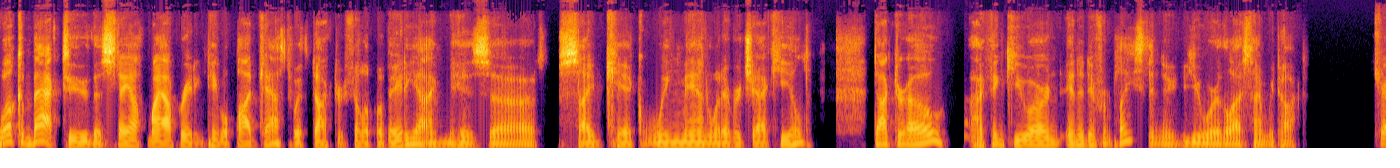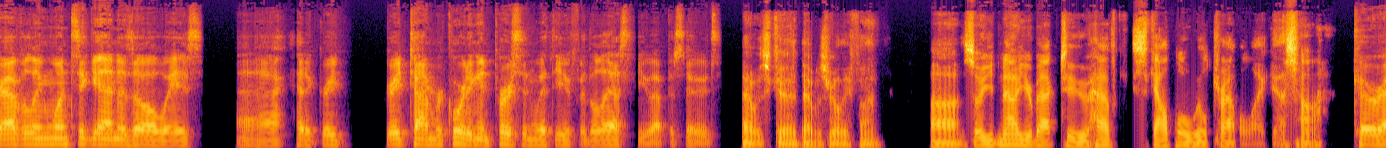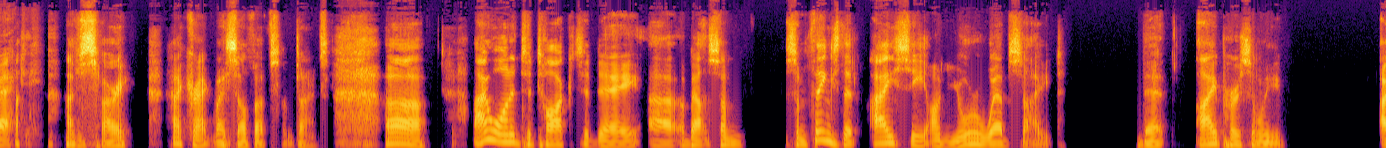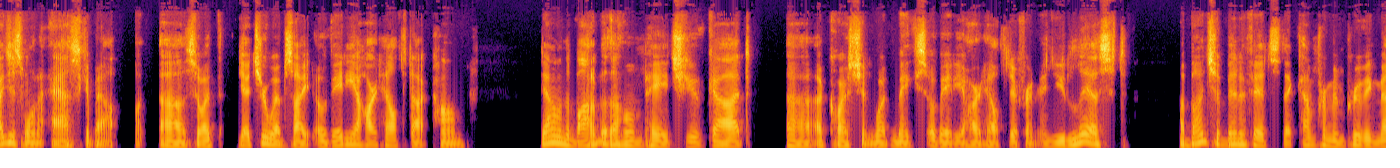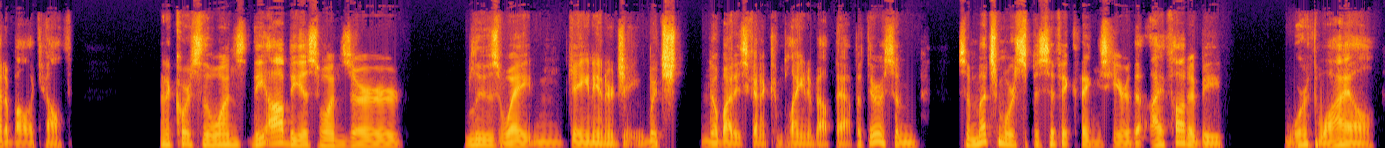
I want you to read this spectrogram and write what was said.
Welcome back to the Stay Off My Operating Table podcast with Dr. Philip Ovadia. I'm his uh, sidekick, wingman, whatever, Jack Heald. Dr. O, I think you are in a different place than you were the last time we talked. Traveling once again, as always. Uh, had a great, great time recording in person with you for the last few episodes. That was good. That was really fun. Uh, so you, now you're back to have scalpel will travel, I guess, huh? Correct. I'm sorry. I crack myself up sometimes. Uh, I wanted to talk today uh, about some some things that I see on your website that I personally I just want to ask about. Uh, so at, at your website, ovadiahearthealth.com, down on the bottom of the homepage, you've got uh, a question: What makes Ovadia Heart Health different? And you list a bunch of benefits that come from improving metabolic health. And of course, the ones, the obvious ones are lose weight and gain energy, which nobody's going to complain about that. But there are some some much more specific things here that I thought it'd be worthwhile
